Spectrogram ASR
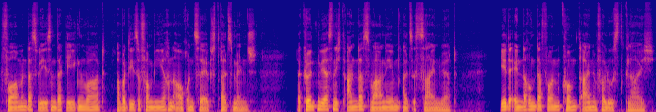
formen das Wesen der Gegenwart, aber diese formieren auch uns selbst als Mensch. Da könnten wir es nicht anders wahrnehmen, als es sein wird. Jede Änderung davon kommt einem Verlust gleich.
